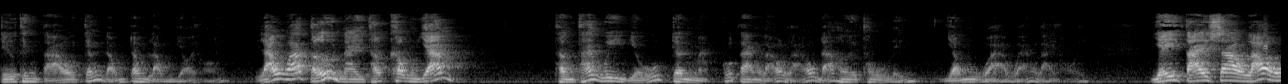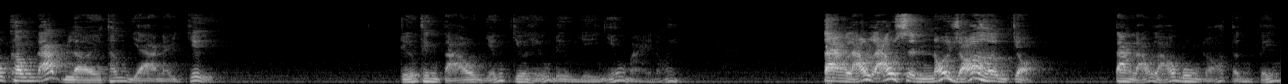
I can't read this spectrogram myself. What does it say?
Triệu Thiên Tạo chấn động trong lòng dội hỏi. Lão quá tử này thật không dám. Thần thái quy vũ trên mặt của tang lão lão đã hơi thu liễm. Giọng hòa quản lại hỏi. Vậy tại sao lão không đáp lời thân già này chứ? Triệu Thiên Tạo vẫn chưa hiểu điều gì, nhíu mày nói. Tàn lão lão xin nói rõ hơn cho. Tàn lão lão buông rõ từng tiếng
